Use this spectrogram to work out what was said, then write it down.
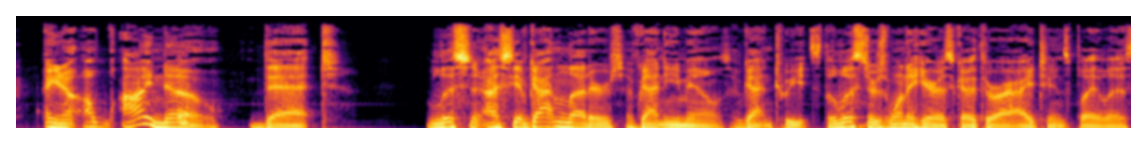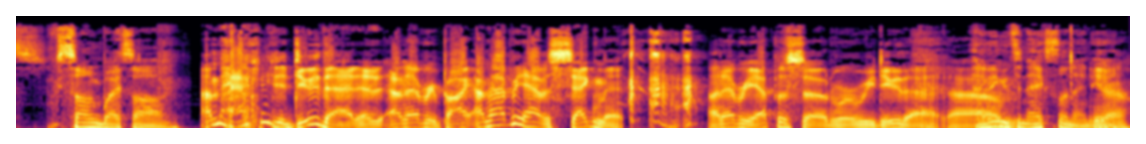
you know, I I know that listener. I see. I've gotten letters. I've gotten emails. I've gotten tweets. The listeners want to hear us go through our iTunes playlist, song by song. I'm happy to do that on every pod. I'm happy to have a segment on every episode where we do that. Um, I think it's an excellent idea. you know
